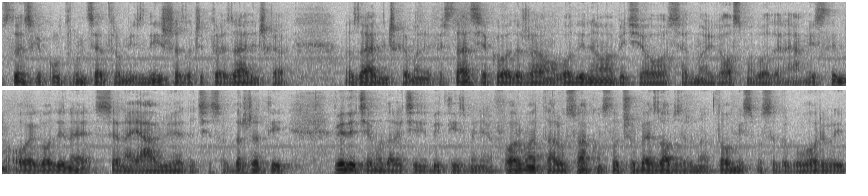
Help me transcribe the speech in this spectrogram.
studenskim kulturnim centrom iz Niša, znači to je zajednička zajednička manifestacija koju održavamo godinama, bit će ovo sedma ili osma godina, ja mislim. Ove godine se najavljuje da će se održati. Vidjet ćemo da li će biti izmenjen format, ali u svakom slučaju, bez obzira na to, mi smo se dogovorili i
